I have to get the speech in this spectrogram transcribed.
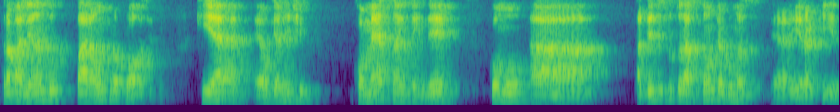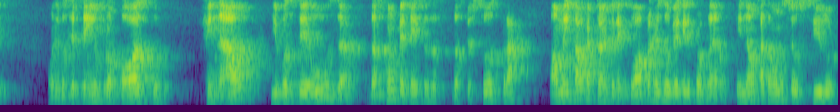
trabalhando para um propósito, que é, é o que a gente começa a entender como a, a desestruturação de algumas é, hierarquias, onde você tem um propósito final e você usa das competências das, das pessoas para aumentar o capital intelectual para resolver aquele problema, e não cada um no seu silo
